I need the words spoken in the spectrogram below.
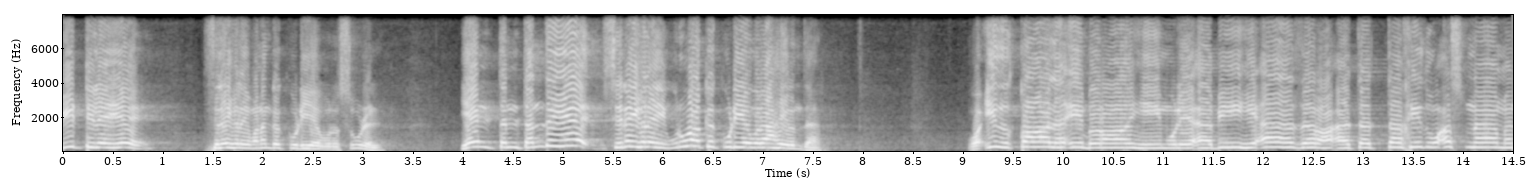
வீட்டிலேயே சிலைகளை வணங்கக்கூடிய ஒரு சூழல் ஏன் தன் தந்தையே சிலைகளை உருவாக்கக்கூடியவராக இருந்தார் وإذ قال إبراهيم لأبيه آزر أتتخذ أصناما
